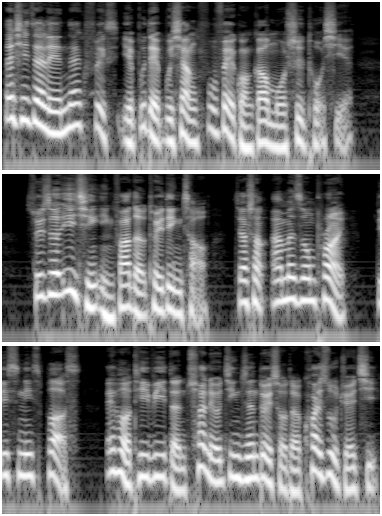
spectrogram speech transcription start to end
但现在连 Netflix 也不得不向付费广告模式妥协。随着疫情引发的退订潮。加上 Amazon Prime、Disney Plus、Apple TV 等串流竞争对手的快速崛起，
